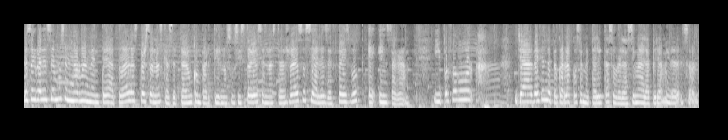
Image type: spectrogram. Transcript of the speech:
Les agradecemos enormemente a todas las personas que aceptaron compartirnos sus historias en nuestras redes sociales de Facebook e Instagram. Y por favor, ya dejen de tocar la cosa metálica sobre la cima de la pirámide del sol.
